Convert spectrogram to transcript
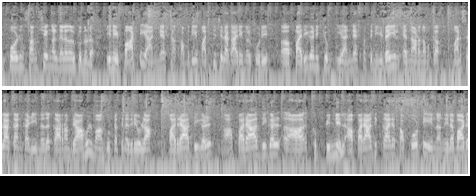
ഇപ്പോഴും സംശയങ്ങൾ നിലനിൽക്കുന്നുണ്ട്. ഇനി പാർട്ടി അന്വേഷണ സമിതി മറ്റ് ചില കാര്യങ്ങൾ കൂടി പരിഗണിക്കും ഈ അന്വേഷണത്തിന് ഇടയിൽ എന്നാണ് നമുക്ക് മനസ്സിലാക്കാൻ കഴിയുന്നത്. കാരണം രാഹുൽ മാങ്കൂട്ടത്തിനെതിരെയുള്ള പരാതികൾ ആ പരാതികൾ പിന്നിൽ ആ പരാതിക്കാരെ സപ്പോർട്ട് ചെയ്യുന്ന നിലപാട്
